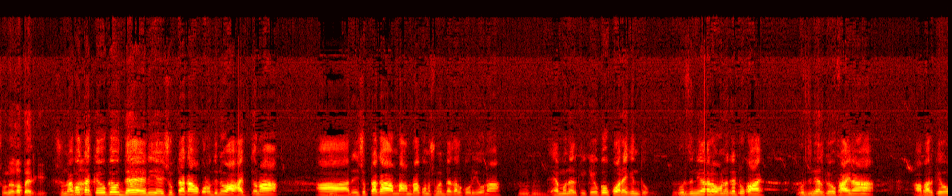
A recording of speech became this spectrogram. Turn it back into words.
শোনা কথা আর কি। শোনা কথা কেউ কেউ দেয় এডি এইসব টাকা কোনোদিনও হাইতো না। আর এইসব টাকা আমরা আমরা কোনো সময় বেজাল করিও না। এমন আর কি কেউ কেউ করে কিন্তু। অরিজিনাল অনেকে টোকায় অরিজিনাল কেউ পায় না। আবার কেউ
